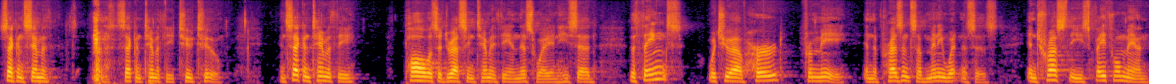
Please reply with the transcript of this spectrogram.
2 Timothy, 2 Timothy 2 2. In 2 Timothy, Paul was addressing Timothy in this way, and he said, The things which you have heard from me in the presence of many witnesses, entrust these faithful men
